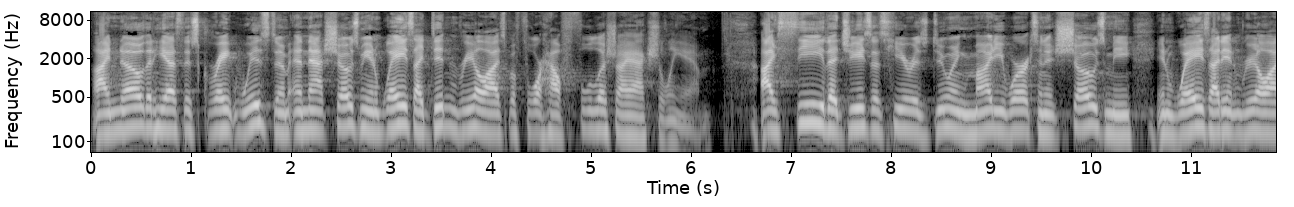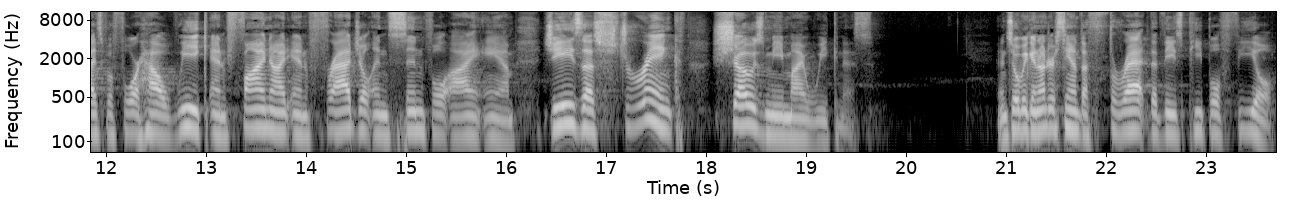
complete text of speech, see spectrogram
I know that he has this great wisdom, and that shows me in ways I didn't realize before how foolish I actually am. I see that Jesus here is doing mighty works, and it shows me in ways I didn't realize before how weak and finite and fragile and sinful I am. Jesus' strength shows me my weakness. And so we can understand the threat that these people feel.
